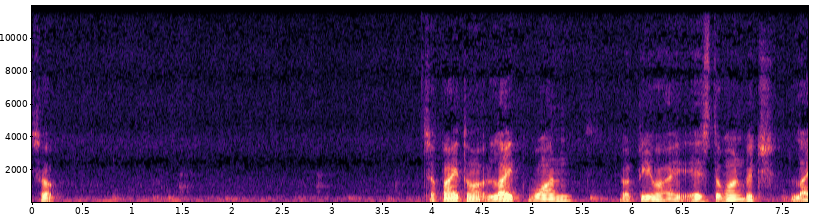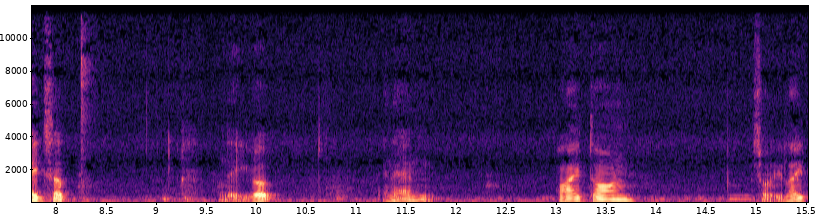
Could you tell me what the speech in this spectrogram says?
So so python light one dot py is the one which lights up. There you go. And then python sorry light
